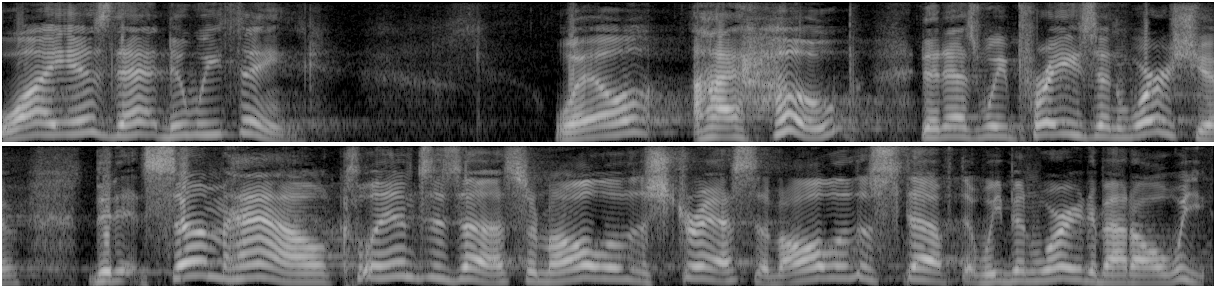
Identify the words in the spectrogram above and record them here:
Why is that, do we think? Well, I hope that as we praise and worship, that it somehow cleanses us from all of the stress of all of the stuff that we've been worried about all week.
